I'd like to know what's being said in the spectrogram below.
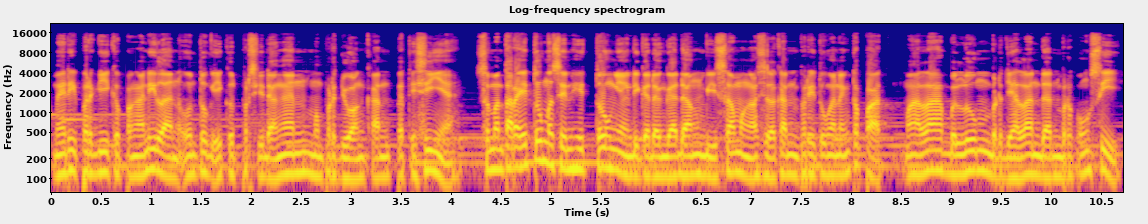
Mary pergi ke pengadilan untuk ikut persidangan memperjuangkan petisinya. Sementara itu mesin hitung yang digadang-gadang bisa menghasilkan perhitungan yang tepat, malah belum berjalan dan berfungsi.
